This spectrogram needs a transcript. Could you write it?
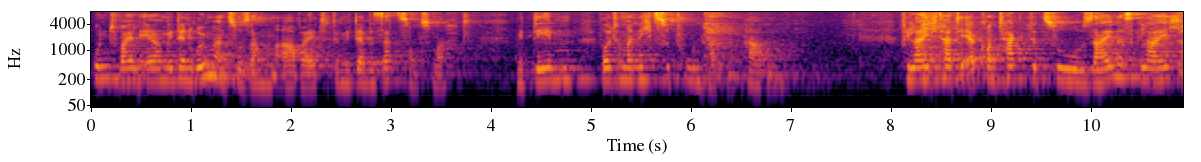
und weil er mit den Römern zusammenarbeitete, mit der Besatzungsmacht. Mit dem wollte man nichts zu tun haben. Vielleicht hatte er Kontakte zu seinesgleichen,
